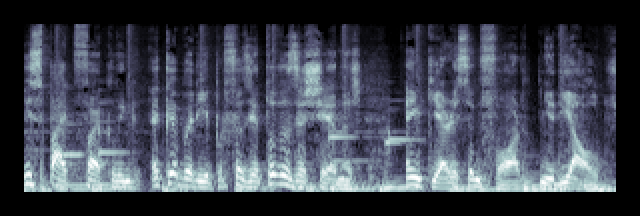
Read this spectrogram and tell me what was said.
e Spike Fuckling acabaria por fazer todas as cenas em que Harrison Ford tinha diálogos.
